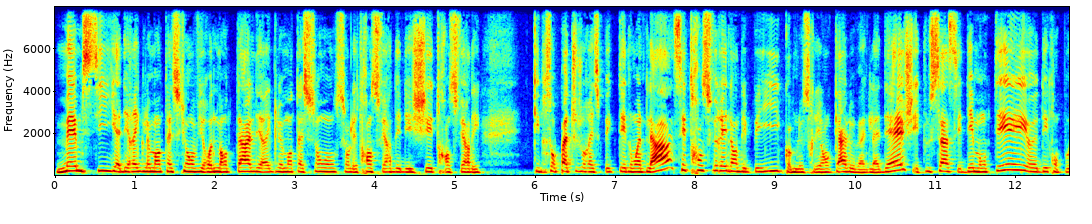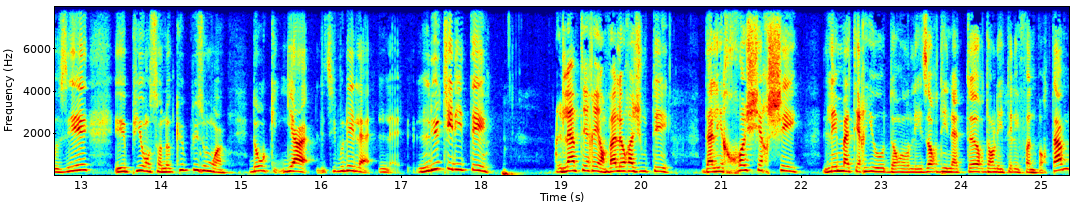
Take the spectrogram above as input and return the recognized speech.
même s'il y a des réglementations environnementales, des réglementations sur le transfert des déchets, transfert des qui ne sont pas toujours respectées loin de là. C'est transféré dans des pays comme le Sri Lanka, le Bangladesh, et tout ça c'est démonté, euh, décomposé, et puis on s'en occupe plus ou moins. Donc il y a, si vous voulez, l'utilité, l'intérêt en valeur ajoutée d'aller rechercher les matériaux dans les ordinateurs, dans les téléphones portables,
